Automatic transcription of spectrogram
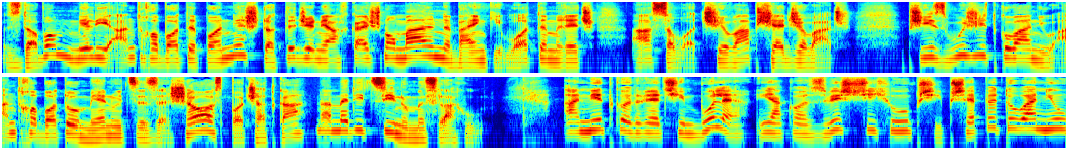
Zdobom mieli antroboty po nešto tydzieniach kaž normalne bańki o tym a so od čiwa předžować. Przy zužitkowaniu antrobotów mianujcy ze všeho spočatka na medicinu myslachу. A nitko drečim bule, jako zwyščichu przy przepytowaniu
